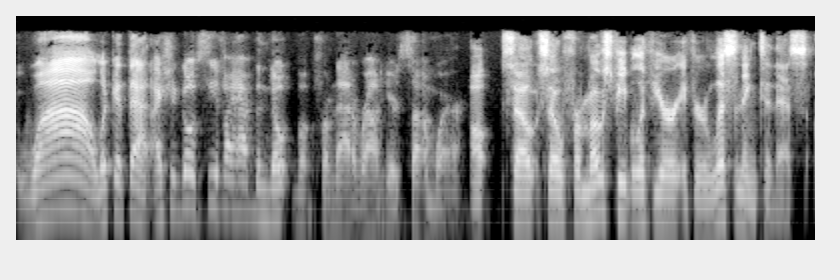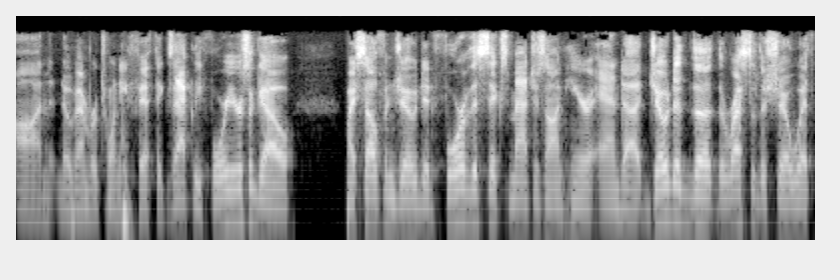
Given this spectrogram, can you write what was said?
Wow, look at that. I should go see if I have the notebook from that around here somewhere. Oh, so so for most people, if you're if you're listening to this on November 25th, exactly four years ago, myself and Joe did four of the six matches on here, and uh, Joe did the the rest of the show with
